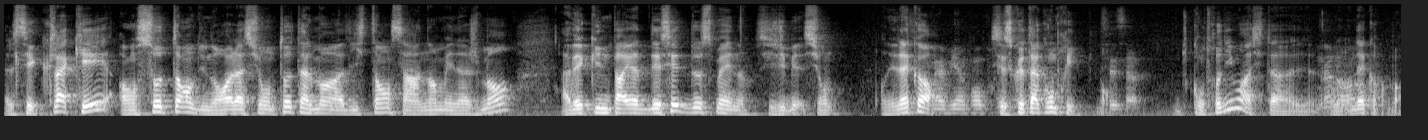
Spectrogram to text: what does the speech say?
Elle s'est claquée en sautant d'une relation totalement à distance à un emménagement, avec une période d'essai de deux semaines. Si, j'ai bien- si on, on est d'accord. C'est ce que tu as compris. Bon. C'est ça. Contredis-moi si tu as... D'accord, bon.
